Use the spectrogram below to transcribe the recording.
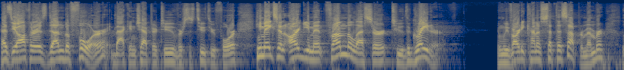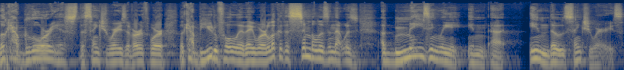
As the author has done before, back in chapter 2, verses 2 through 4, he makes an argument from the lesser to the greater. And we've already kind of set this up, remember? Look how glorious the sanctuaries of earth were. Look how beautiful they were. Look at the symbolism that was amazingly in, uh, in those sanctuaries.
